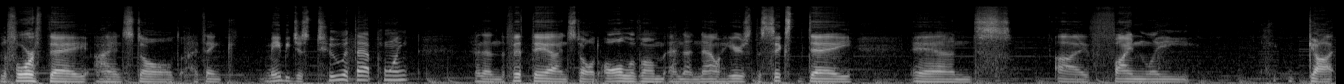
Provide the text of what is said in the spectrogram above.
The fourth day I installed I think maybe just two at that point and then the fifth day I installed all of them and then now here's the sixth day and I finally got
